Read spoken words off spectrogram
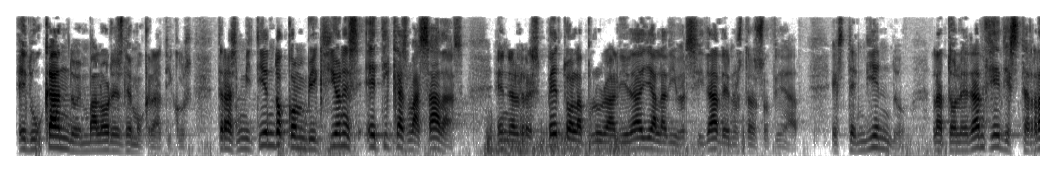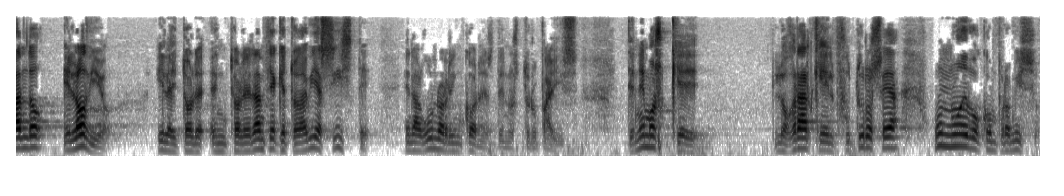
educando en valores democráticos, transmitiendo convicciones éticas basadas en el respeto a la pluralidad y a la diversidad de nuestra sociedad, extendiendo la tolerancia y desterrando el odio y la intolerancia que todavía existe en algunos rincones de nuestro país. Tenemos que lograr que el futuro sea un nuevo compromiso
